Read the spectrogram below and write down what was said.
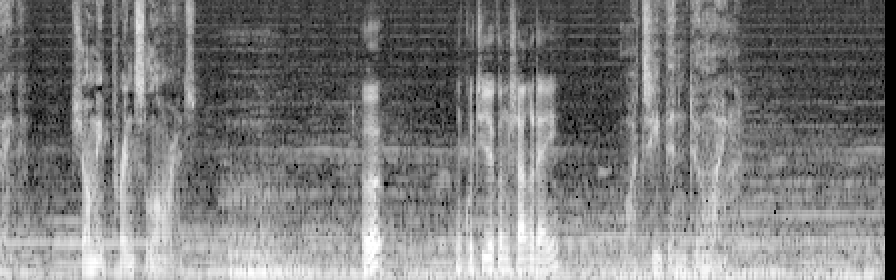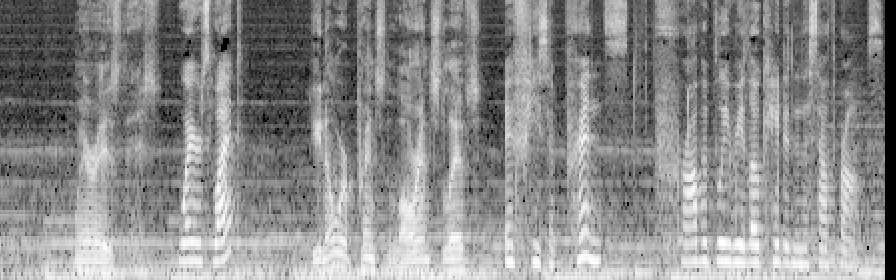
think. Show me Prince Lawrence. Oh, un cuchillo con sangre ahí. What's he been doing? Where is this? Where's what? Do you know where Prince Lawrence lives? If he's a prince, probably relocated in the South Bronx.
